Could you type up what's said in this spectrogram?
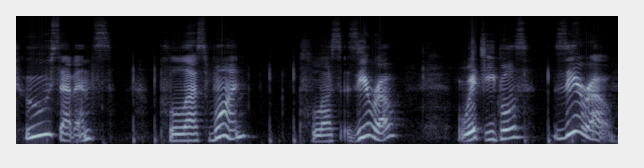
2 sevenths plus 1 plus 0, which equals 0.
